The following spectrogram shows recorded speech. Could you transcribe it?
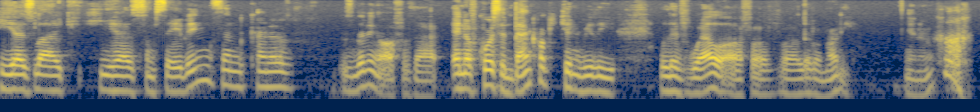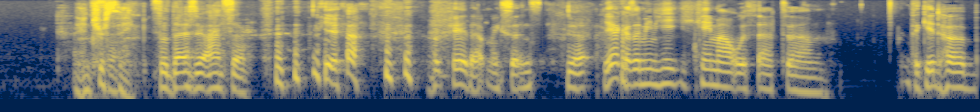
he has like he has some savings and kind of is living off of that. And of course, in Bangkok, you can really live well off of uh, little money. You know. Huh. Interesting. So, so there's your answer. yeah. Okay, that makes sense. Yeah. Yeah, because I mean, he, he came out with that um, the GitHub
